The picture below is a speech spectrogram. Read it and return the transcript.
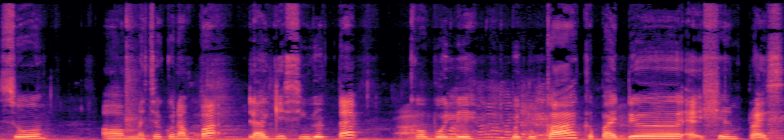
So um, macam kau nampak lagi single tap kau boleh bertukar kepada action press.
